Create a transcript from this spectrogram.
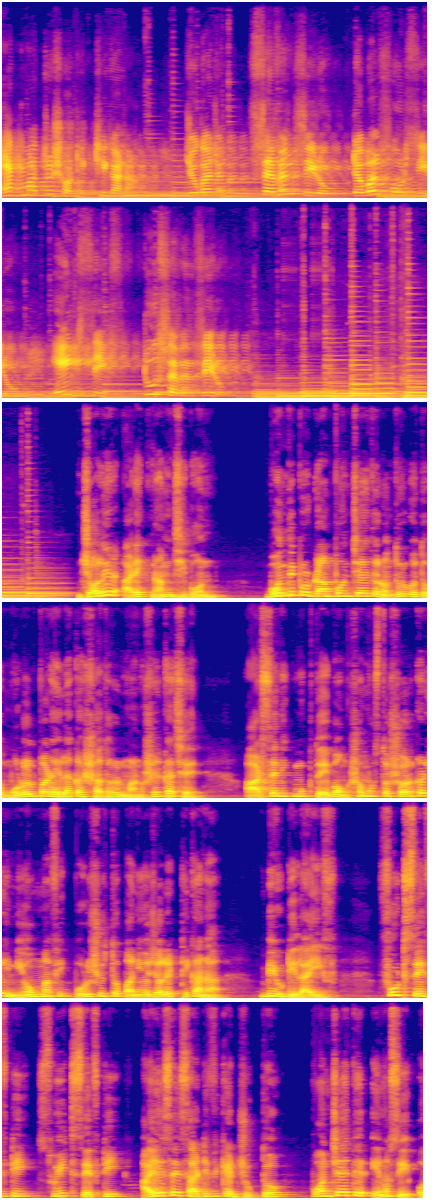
একমাত্র সঠিক ঠিকানা। যোগাযোগ seven zero double four zero eight six two seven zero. জলের আরেক নাম জীবন। বন্দিপুর গ্রাম পঞ্চায়েতের অন্তর্গত মোড়লপাড়া এলাকার সাধারণ মানুষের কাছে আর্সেনিক মুক্ত এবং সমস্ত সরকারি নিয়মমাফিক পরিশুদ্ধ পানীয় জলের ঠিকানা beauty life. Food safety, sweet safety, ISI certificate যুক্ত, পঞ্চায়েতের এনওসি ও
